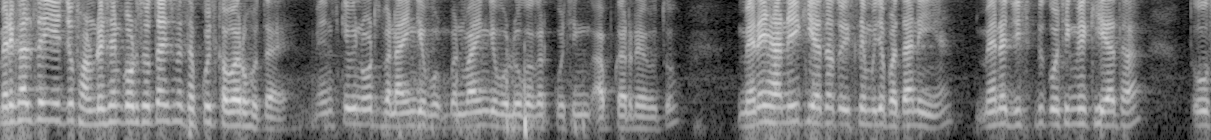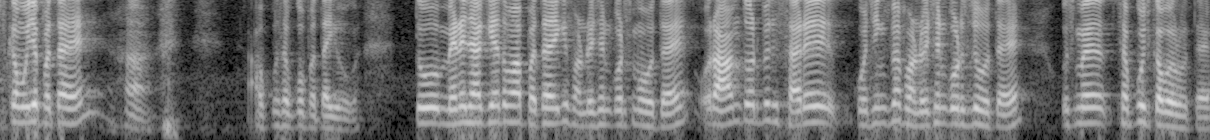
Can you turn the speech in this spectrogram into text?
मेरे ख्याल से ये जो फाउंडेशन कोर्स होता है, इसमें सब कुछ कवर होता है। मेंस के भी नोट्स बनाएँगे बनवाएँगे वो लोग अगर कोचिंग आप कर रहे हो तो। मैंने यहाँ नहीं किया था तो इसलिए मुझे पता नहीं है। मैंने जिस भी कोचिंग में किया था तो उसका मुझे पता है। हाँ आपको सबको पता ही होगा। तो मैंने जहाँ किया तो वहाँ पता है कि फाउंडेशन कोर्स में होता है। और आमतौर पर सारे कोचिंग्स में फाउंडेशन कोर्स जो होता है, उसमें सब कुछ कवर होता है।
